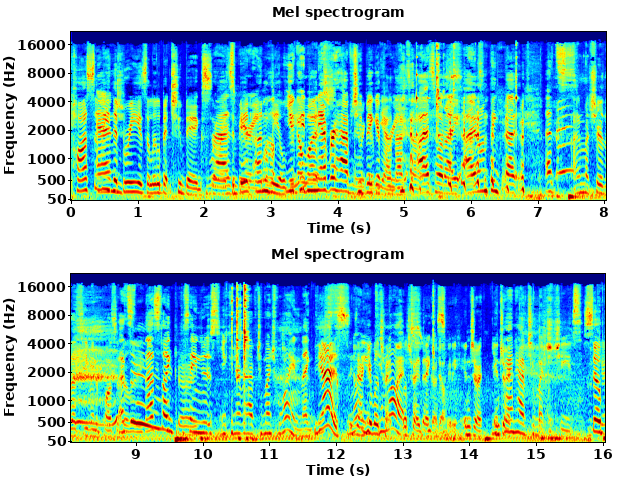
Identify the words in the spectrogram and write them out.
Possibly the brie is a little bit too big, so it's a bit raspberry. Well, unwieldy. You know could what? never have too big a brie. that's That's, a- what I. I don't think that. That's I'm not sure that's even a that's possibility. that's oh like saying just you can never have too much wine. Like Yes, no, exactly. you we'll try. cannot. We'll try. You Thank you. sweetie. Enjoy. You Enjoy. can't have too much cheese. So Okay.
